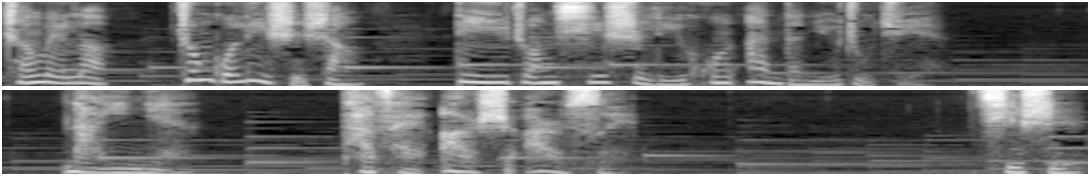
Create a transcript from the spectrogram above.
成为了中国历史上。第一桩西式离婚案的女主角。那一年，她才二十二岁。其实，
